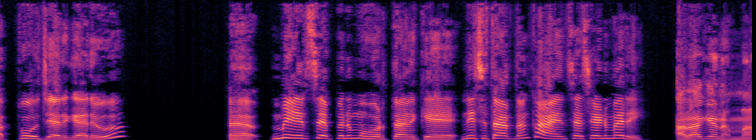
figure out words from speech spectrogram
పూజారి గారు మీరు చెప్పిన ముహూర్తానికే నిశ్చితార్థం ఖాయం చేసేయండి మరి. అలాగేనమ్మా.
